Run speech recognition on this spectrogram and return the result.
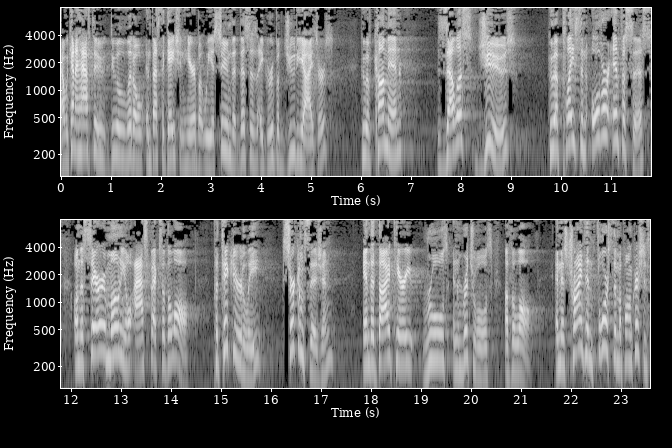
Now we kind of have to do a little investigation here, but we assume that this is a group of Judaizers who have come in, zealous Jews who have placed an overemphasis on the ceremonial aspects of the law, particularly circumcision and the dietary rules and rituals of the law and is trying to enforce them upon Christians.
